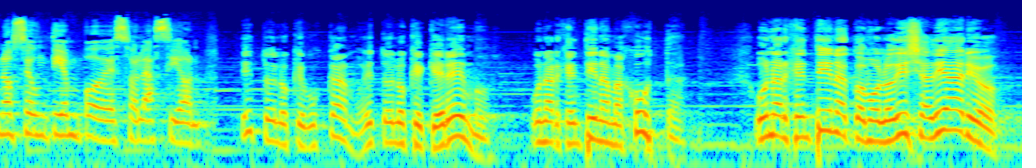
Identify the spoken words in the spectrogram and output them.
no sea un tiempo de desolación. Esto es lo que buscamos, esto es lo que queremos, una Argentina más justa, una Argentina, como lo dice a diario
